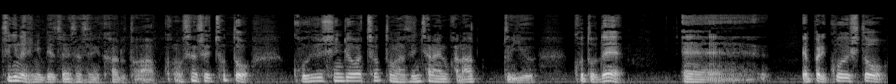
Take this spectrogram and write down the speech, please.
次の日に別の先生に変わるとあこの先生ちょっとこういう診療はちょっとまずいんじゃないのかなということで、えー、やっぱりこういう人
